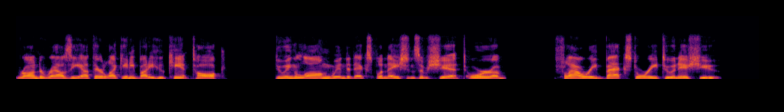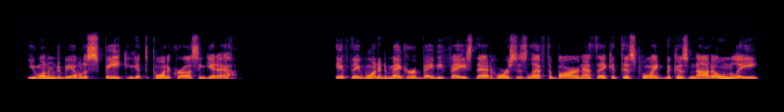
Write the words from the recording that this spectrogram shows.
Ronda Rousey out there like anybody who can't talk doing long winded explanations of shit or a flowery backstory to an issue. You want them to be able to speak and get the point across and get out. If they wanted to make her a baby face, that horse has left the barn, I think, at this point, because not only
